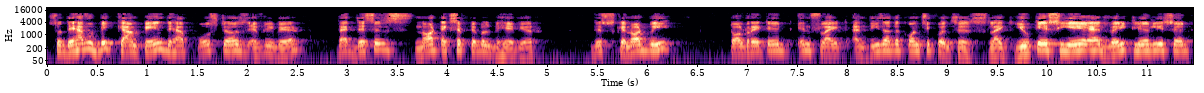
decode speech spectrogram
So they have a big campaign. They have posters everywhere that this is not acceptable behavior. This cannot be tolerated in flight. And these are the consequences. Like UKCA has very clearly said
